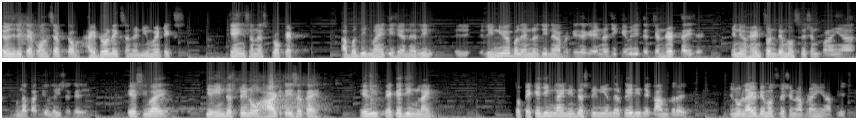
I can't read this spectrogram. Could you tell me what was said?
એવી જ રીતે કોન્સેપ્ટ ઓફ હાઇડ્રોલિક્સ અને ન્યુમેટિક્સ ચેઇન્સ અને સ્પ્રોકેટ આ બધી જ માહિતી છે અને રિન્યુએબલ એનર્જીને આપણે કહી શકીએ એનર્જી કેવી રીતે જનરેટ થાય છે, એનું હેન્ડ્સ ઓન ડેમોન્સ્ટ્રેશન પણ અહીંયા મુલાકાતીઓ લઈ શકે છે. એ સિવાય જે ઇન્ડસ્ટ્રીનું હાર્ટ કહી શકાય, એવી પેકેજિંગ લાઇન તો પેકેજિંગ લાઇન ઇન્ડસ્ટ્રીની અંદર કઈ રીતે કામ કરે છે, એનું લાઈવ ડેમોન્સ્ટ્રેશન આપણે અહીંયા આપીએ છીએ.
